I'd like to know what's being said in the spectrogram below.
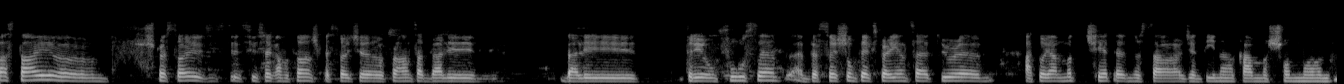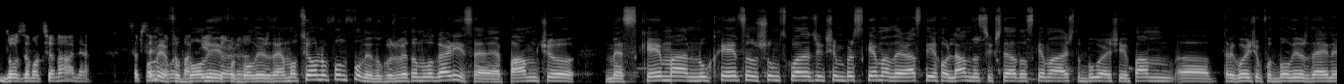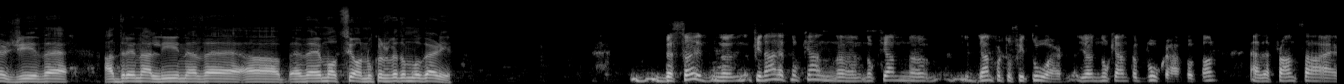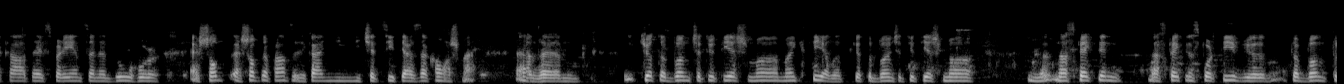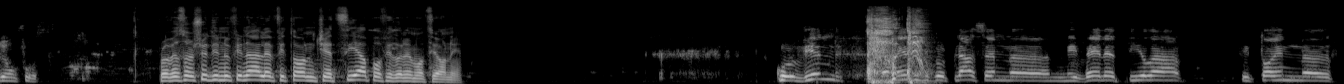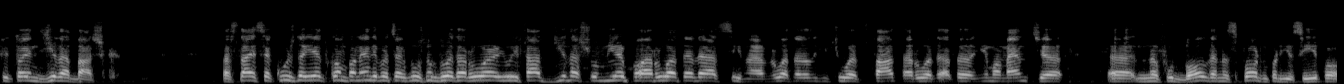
Pastaj uh, shpresoj si, siç e kam thënë, shpresoj që Franca dali dali triumfuese, besoj shumë te eksperienca e tyre, ato janë më të qetë, ndërsa Argjentina ka më shumë dozë emocionale. Sepse po mirë, futbolli, tjetër... futbolli është dhe emocion në fund të fundit, nuk është vetëm llogari, se e pamë që me skema nuk ecën shumë skuadra që kishim për skema dhe rasti i Holandës që kishte ato skema aq të bukura që i pamë uh, tregoi që futbolli është dhe energji dhe adrenalinë edhe, uh, edhe emocion, nuk është vetëm logari. Besoj finalet nuk janë nuk janë janë për t'u fituar, jo nuk janë të bukura, kupton? Edhe Franca e ka atë eksperiencën e duhur, e shoh e shoh te Franca që ka një një qetësi të jashtëzakonshme. Edhe kjo të bën që ty të jesh më më i kthjellët, kjo të bën që ty të jesh më në aspektin në aspektin sportiv të bën triumfues. Profesor Shyti në finale fiton qetësia apo fiton emocioni? Kur vjen momenti që përplasen në nivele të tilla, fitojnë fitojnë të gjitha bashkë. Pastaj se kush do jetë komponenti përcaktues nuk duhet harruar, ju i thatë të gjitha shumë mirë, po harruat edhe rastësinë, harruat edhe atë që quhet fat, harruat edhe atë një moment që në futboll dhe në sport në përgjithësi, po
